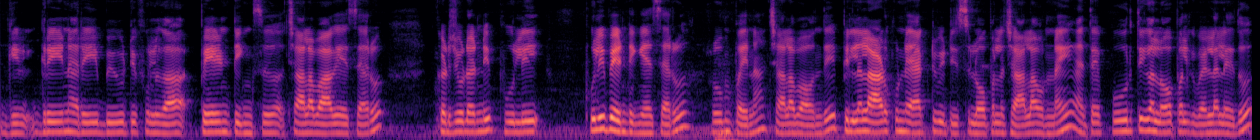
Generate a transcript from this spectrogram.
గ్రీ- గ్రీనరీ బ్యూటిఫుల్గా పెయింటింగ్స్ చాలా బాగా వేశారు. ఇక్కడ చూడండి పులి పులి పెయింటింగ్ వేశారు. రూమ్ పైన చాలా బాగుంది. పిల్లలు ఆడుకునే యాక్టివిటీస్ లోపల చాలా ఉన్నాయి. అయితే పూర్తిగా లోపలికి వెళ్ళలేదు.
